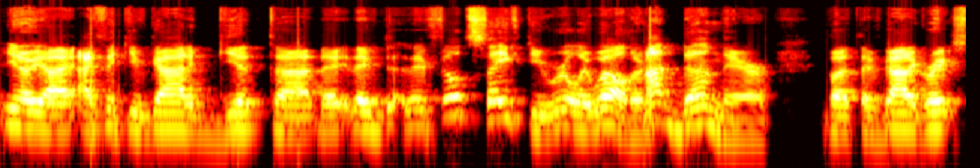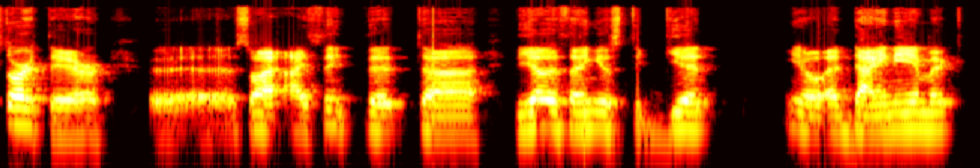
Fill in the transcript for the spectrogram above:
you know, I, I think you've got to get uh, they, they've they've filled safety really well. They're not done there, but they've got a great start there. Uh, so I, I, think that uh, the other thing is to get you know a dynamic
